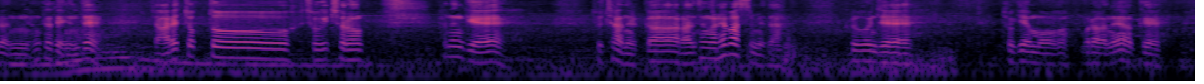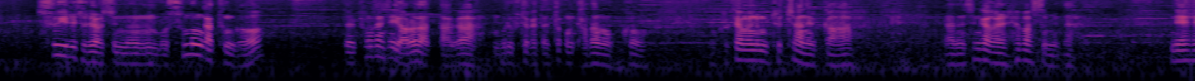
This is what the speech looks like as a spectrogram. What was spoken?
이런 형태가 되는데 아래쪽도 저기처럼 하는 게 좋지 않을까라는 생각을 해봤습니다. 그리고 이제 저기에 뭐 뭐라 그러나요? 그 수위를 조절할 수 있는 뭐 수문 같은 거 평상시에 열어놨다가 물이 부족할 때 조금 닫아놓고 뭐 그렇게 하면 좋지 않을까 라는 생각을 해봤습니다. 네,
